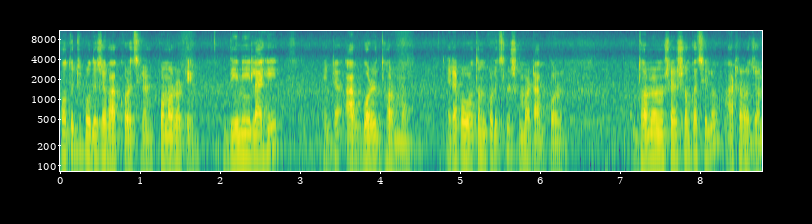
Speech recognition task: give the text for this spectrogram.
কতটি প্রদেশে ভাগ করেছিলেন? পনেরোটি। দিন ইলাহি, এটা আকবরের ধর্ম। এটা প্রবর্তন করেছিলেন সম্রাট আকবর। ধর্ম অনুসারীর সংখ্যা ছিল আঠারো জন।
